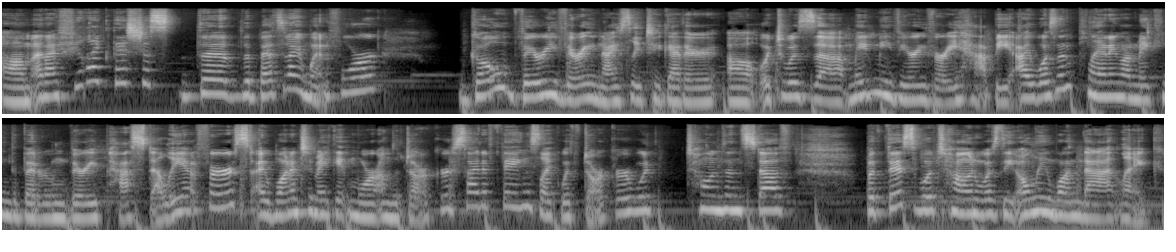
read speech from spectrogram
Um, and I feel like this just, the, the beds that I went for go very, very nicely together, uh, which was uh, made me very, very happy. I wasn't planning on making the bedroom very pastel at first. I wanted to make it more on the darker side of things, like with darker wood tones and stuff. But this wood tone was the only one that like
